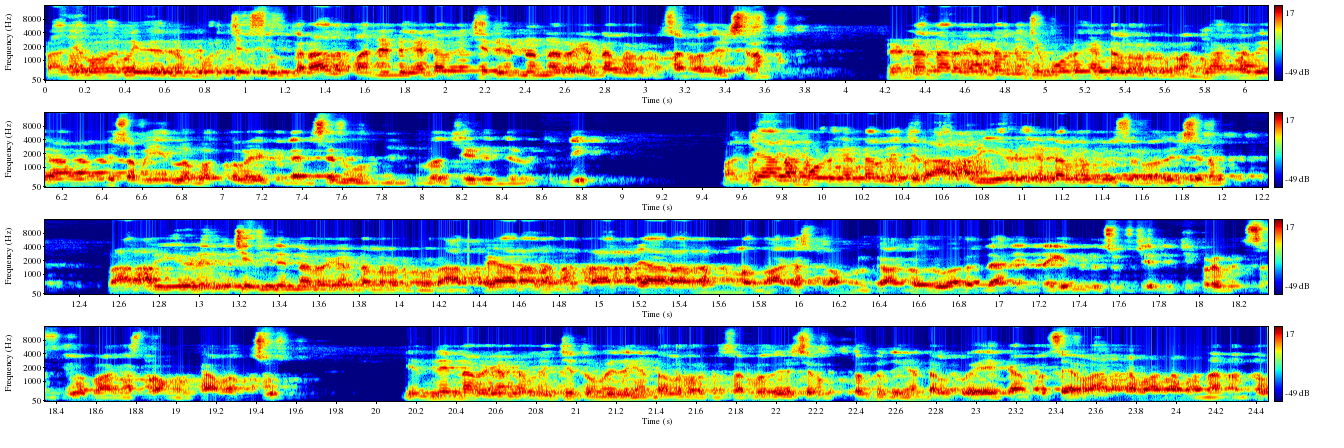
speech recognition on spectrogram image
రాజభవన్ నివేదన పూర్తి చేసుకున్న తర్వాత పన్నెండు గంటల నుంచి రెండున్నర గంటల వరకు సర్వదర్శనం రెండున్నర గంటల నుంచి మూడు గంటల వరకు మధ్యాహ్న విరామం ఈ సమయంలో భక్తుల యొక్క దర్శనం నిలుపుదల చేయడం జరుగుతుంది. మధ్యాహ్నం మూడు గంటల నుంచి రాత్రి ఏడు గంటల వరకు సర్వదర్శనం రాత్రి ఏడు నుంచి ఎనిమిదిన్నర గంటల వరకు రాత్రి ఆరాధన రాత్రి ఆరాధనలో భాగస్వాములు కాగోరు వారు దానికి తగిన రుచులు చెల్లించి ప్రమిత సంఖ్యలో భాగస్వాములు కావచ్చు. ఎనిమిదిన్నర గంటల నుంచి తొమ్మిది గంటల వరకు సర్వదర్శనం తొమ్మిది గంటలకు ఏకాంత సేవ కవాట వందనతో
